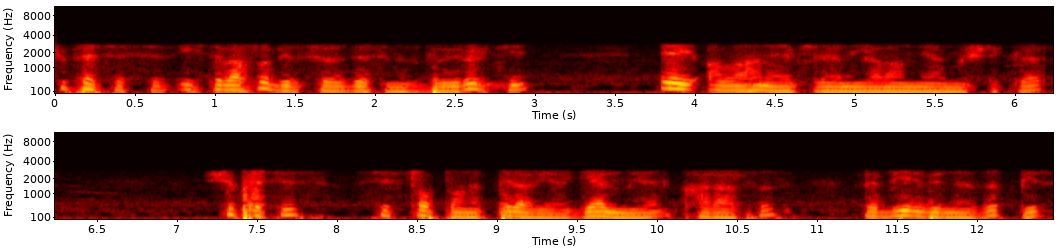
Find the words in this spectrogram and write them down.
şüphesiz siz ihtilaflı bir sözdesiniz buyurur ki Ey Allah'ın elçilerini yalanlayan müşrikler şüphesiz siz toplanıp bir araya gelmeyen kararsız ve birbirine zıt bir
